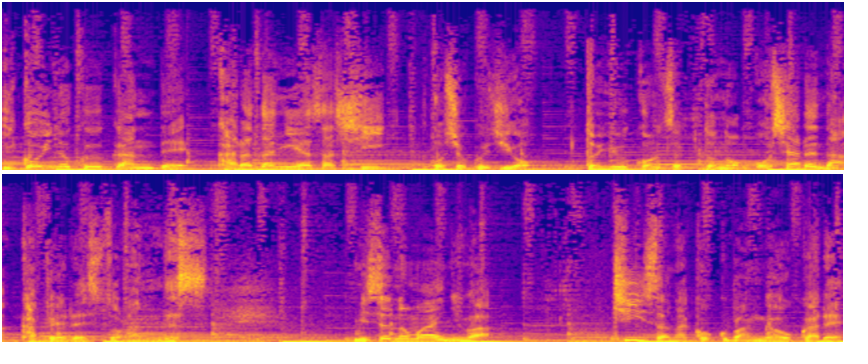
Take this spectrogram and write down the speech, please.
憩いの空間で体に優しいお食事をというコンセプトのおしゃれなカフェレストランです。店の前には小さな黒板が置かれ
